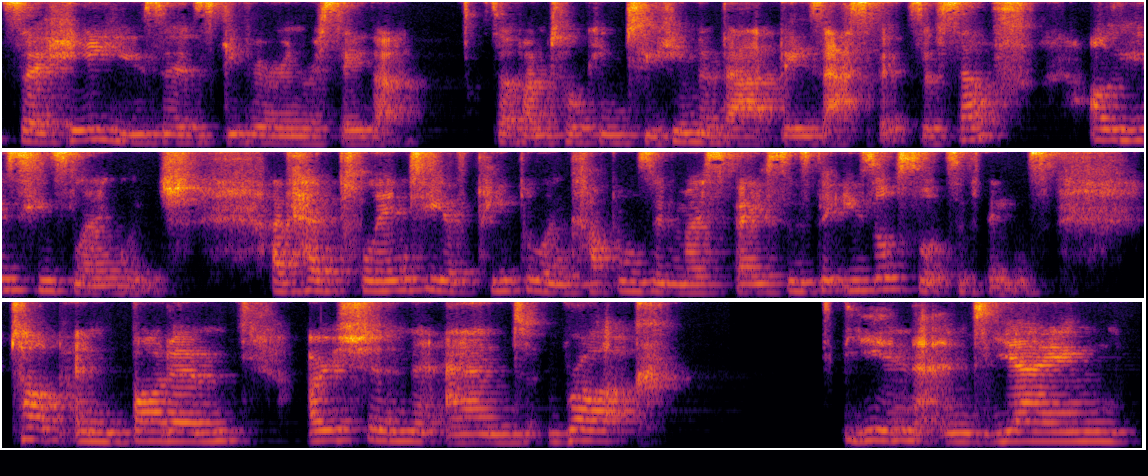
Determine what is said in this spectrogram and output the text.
so he uses giver and receiver. So, if I'm talking to him about these aspects of self, I'll use his language. I've had plenty of people and couples in my spaces that use all sorts of things top and bottom, ocean and rock, yin and yang,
